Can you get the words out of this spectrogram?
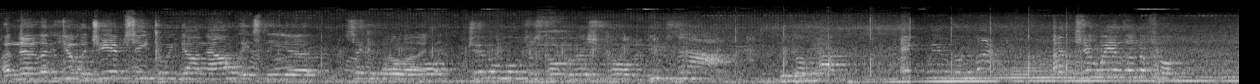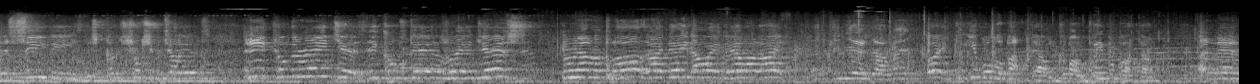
And uh, ladies and gentlemen, the GMC coming down now. It's the uh, Second World War General Motors Corporation called Houston R. Because it have eight wheels on the back and two wheels on the front. The CBs, the construction battalions. And here come the Rangers. Here comes Dale's Rangers. Give a round of applause. I need. How are you, Dale? All right? Keep your head down, mate. Oi, put your bubble back down. Come on, put your bubble back down. And then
